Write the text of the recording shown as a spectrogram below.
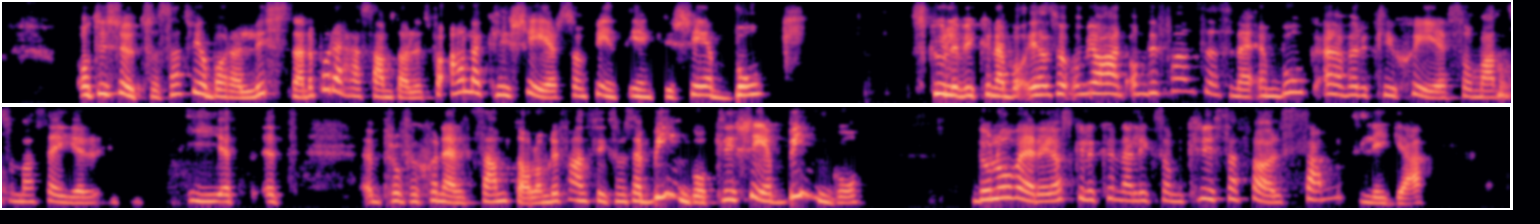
Och till slut så satt vi och bara lyssnade på det här samtalet, för alla klichéer som finns i en klichébok skulle vi kunna... Alltså om, jag, om det fanns en, sån här, en bok över klichéer som man, som man säger i ett, ett professionellt samtal, om det fanns liksom så här bingo, kliché, bingo, då lovar jag dig, jag skulle kunna liksom kryssa för samtliga.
